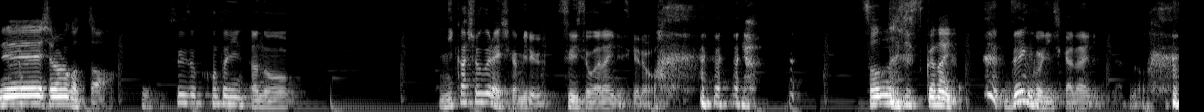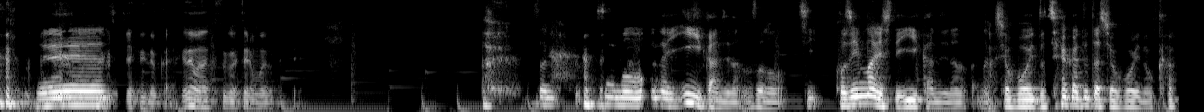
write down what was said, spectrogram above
えー、知らなかった。水族、本当に、あの、2箇所ぐらいしか見る水槽がないんですけど、そんなに少ないんだ。前後にしかない、えー ちっちゃいでもなんかすごいそれもよくて。それ、それも、ねいい感じなの？その、ち、こじんまりしていい感じなのか？なんかしょぼい、どちらかというとしょぼいのか。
